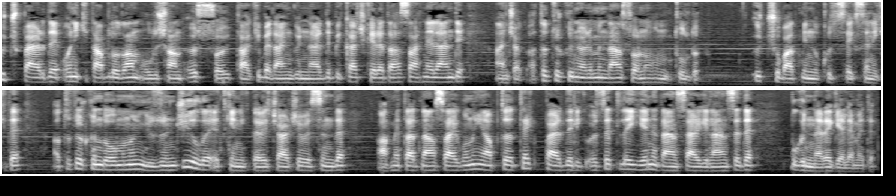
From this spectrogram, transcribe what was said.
3 perde 12 tablodan oluşan Özsoy takip eden günlerde birkaç kere daha sahnelendi ancak Atatürk'ün ölümünden sonra unutuldu. 3 Şubat 1982'de Atatürk'ün doğumunun 100. yılı etkinlikleri çerçevesinde Ahmet Adnan Saygun'un yaptığı tek perdelik özetle yeniden sergilense de bugünlere gelemedi.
